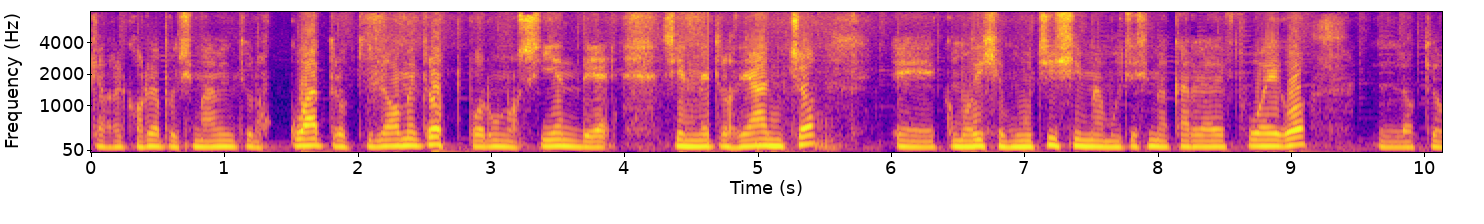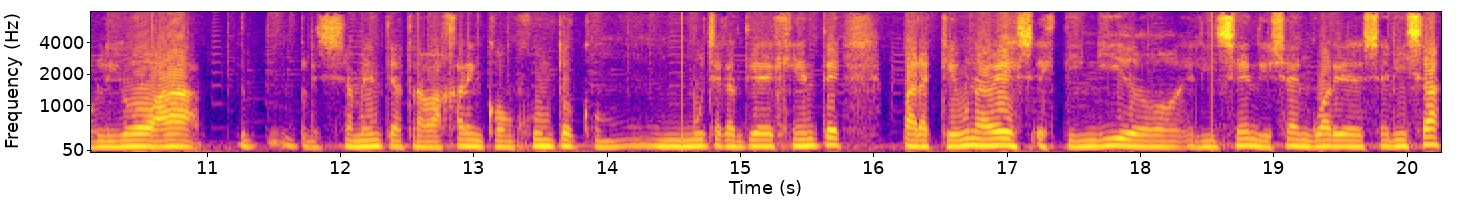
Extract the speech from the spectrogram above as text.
recorrió aproximadamente unos 4 kilómetros por unos 100, de, 100 metros de ancho. Eh, como dije, muchísima, muchísima carga de fuego, lo que obligó a precisamente a trabajar en conjunto con mucha cantidad de gente para que una vez extinguido el incendio ya en guardia de ceniza,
